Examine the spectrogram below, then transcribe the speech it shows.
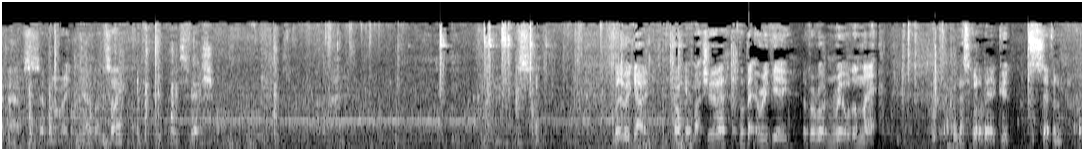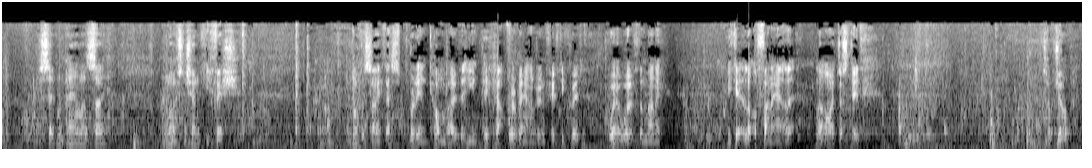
about seven or eight now, I'd say. Nice fish. There we go. Can't get much of a, of a better review of a rod and reel than that. That's got to be a good seven, seven pound, I'd say. Nice chunky fish. Like I say, that's a brilliant combo that you can pick up for about 150 quid. Well worth the money you get a lot of fun out of it, like I just did. Top job.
